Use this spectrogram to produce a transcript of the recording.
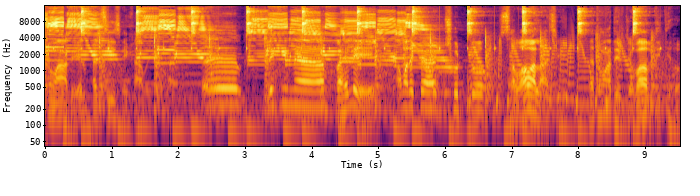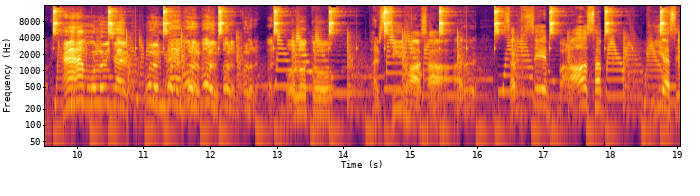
तुम्हारे फारसी सिखावे এ, লেকিন পহলে আমার একটা ছোট্ট সওয়াল আছে তোমাদের জবাব দিতে হবে হ্যাঁ হ্যাঁ মৌলভী সাহেব বলুন বলুন বলুন বলুন বলুন বলুন বলো তো ফার্সি ভাষার সবচেয়ে বড় শব্দ কি আছে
